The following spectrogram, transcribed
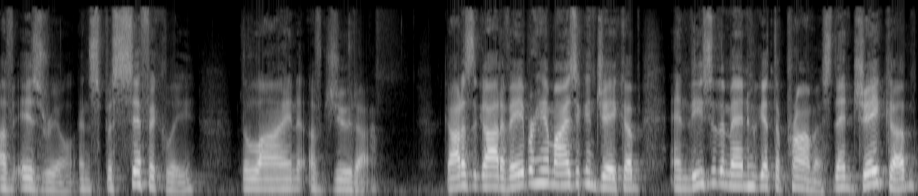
of Israel, and specifically the line of Judah. God is the God of Abraham, Isaac, and Jacob, and these are the men who get the promise. Then Jacob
